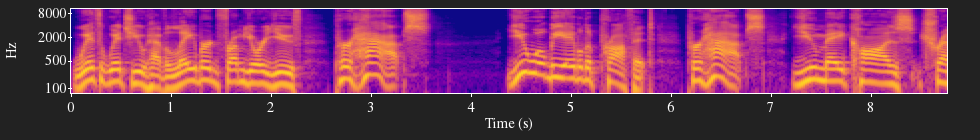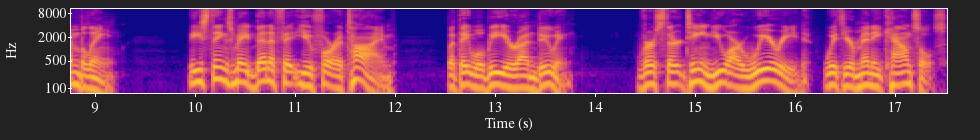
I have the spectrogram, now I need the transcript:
with which you have labored from your youth. Perhaps you will be able to profit. Perhaps you may cause trembling. These things may benefit you for a time, but they will be your undoing. Verse 13 You are wearied with your many counsels.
